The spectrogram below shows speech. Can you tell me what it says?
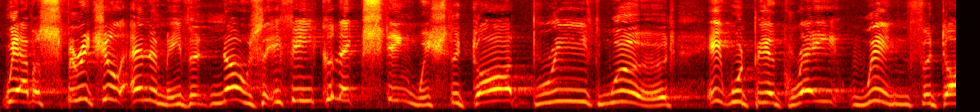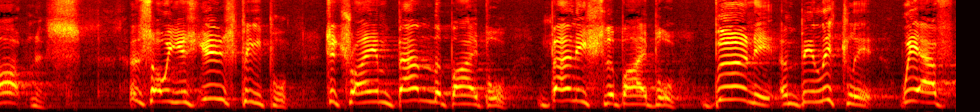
We have a spiritual enemy that knows that if he could extinguish the God breathed word, it would be a great win for darkness. And so he has used people to try and ban the Bible, banish the Bible, burn it, and belittle it. We have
